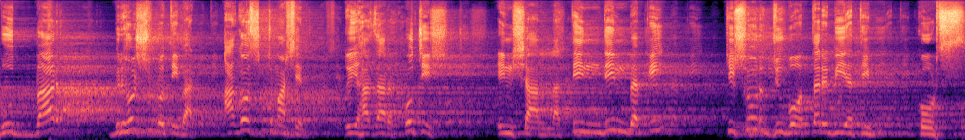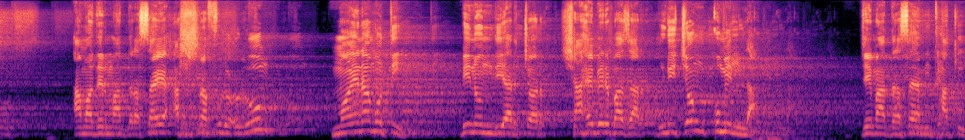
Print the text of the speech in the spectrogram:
বুধবার, বৃহস্পতিবার, আগস্ট মাসের দুই হাজার পঁচিশ, ইনশাআল্লাহ তিন দিন ব্যাপী কিশোর যুব তরবিয়তি কোর্স। আমাদের মাদ্রাসায় আশরাফুল উলুম, ময়নামতি, বিনন্দিয়ার চর, সাহেবের বাজার, বুড়িচং, কুমিল্লা, যে মাদ্রাসায় আমি থাকি,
